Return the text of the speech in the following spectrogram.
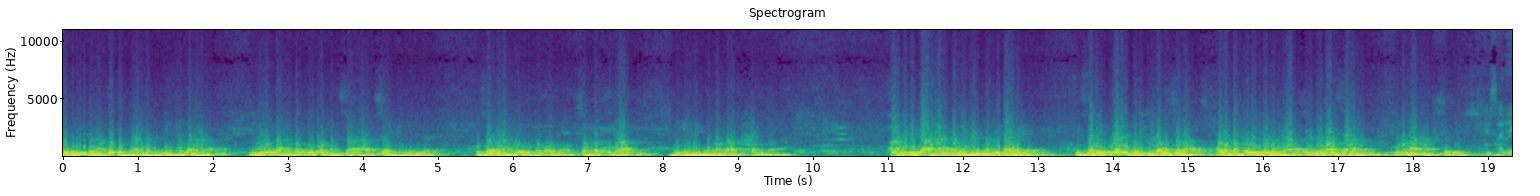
sa dili pa na bunyagan ng inyong anak, inyo lang ang pagkuha ng saad sa inyong bilat. usahanya itu kamu seperti sedang ini dikembangkan kamu sana. Arti di kanan mengingat nabi dari istri kuali berdiri wa salam. Orang itu itu berbicara sebagai bangsa mengenai sebus. Istri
